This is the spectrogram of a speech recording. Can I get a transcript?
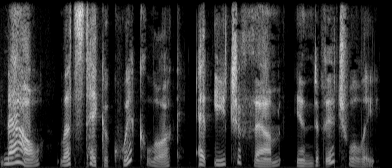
Now, let's take a quick look at each of them individually.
